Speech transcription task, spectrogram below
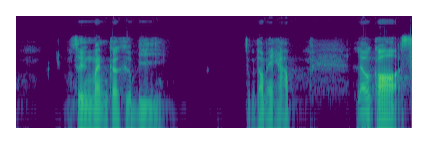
700 ซึ่งมันก็คือ B ถูกต้องไหมครับ แล้วก็ C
